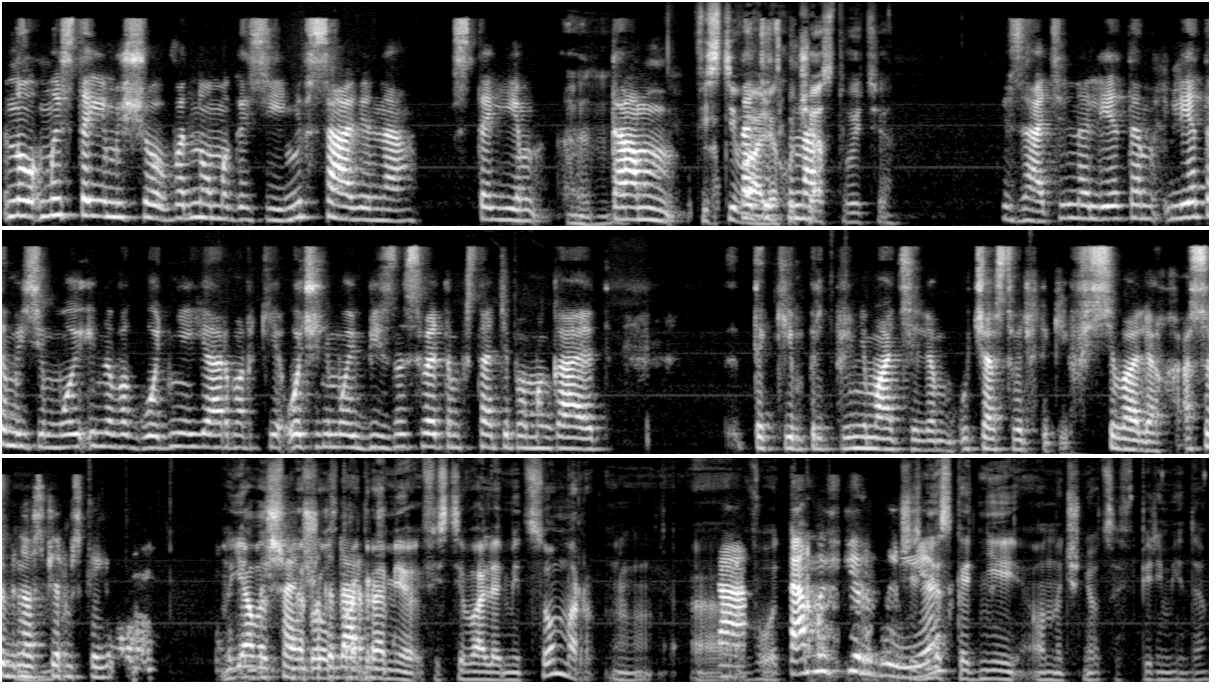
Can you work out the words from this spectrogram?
Но мы стоим еще в одном магазине в Савино, стоим угу. там. В фестивалях кстати, участвуете? Обязательно летом, летом и зимой и новогодние ярмарки. Очень мой бизнес в этом, кстати, помогает таким предпринимателям участвовать в таких фестивалях, особенно mm в Пермской ярмарке. Ну, я вас нашел в программе фестиваля Мидсоммар. А, да, вот. там мы впервые. Через несколько дней он начнется в Перми, да.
